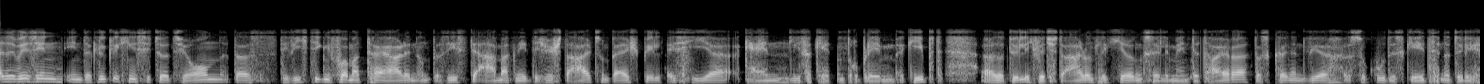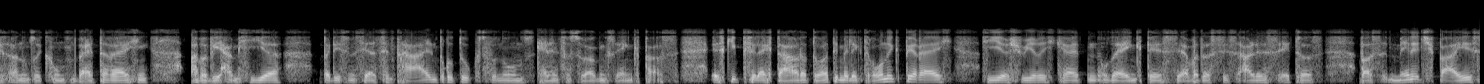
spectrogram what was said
Also wir sind in der glücklichen Situation, dass die wichtigen Vormaterialien, und das ist der amagnetische Stahl zum Beispiel, es hier kein Lieferkettenproblem gibt. Äh, natürlich wird Stahl und Legierungselemente teurer. Das können wir so gut es geht natürlich an unsere Kunden weiterreichen. Aber wir haben hier bei diesem sehr zentralen Produkt von uns keinen Versorgungsengpass. Es gibt vielleicht da oder dort im Elektronikbereich hier Schwierigkeiten oder Engpässe, aber das ist alles etwas, was managebar ist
